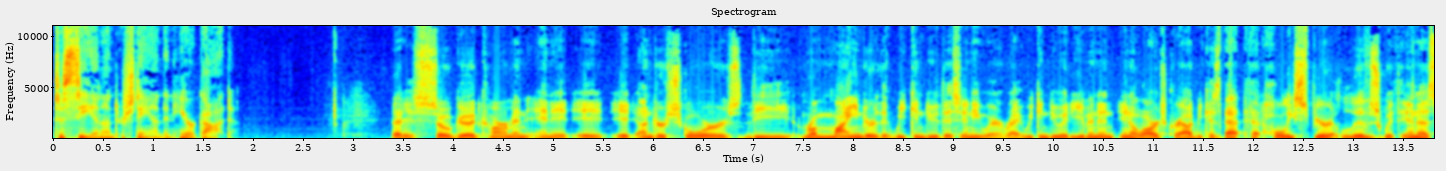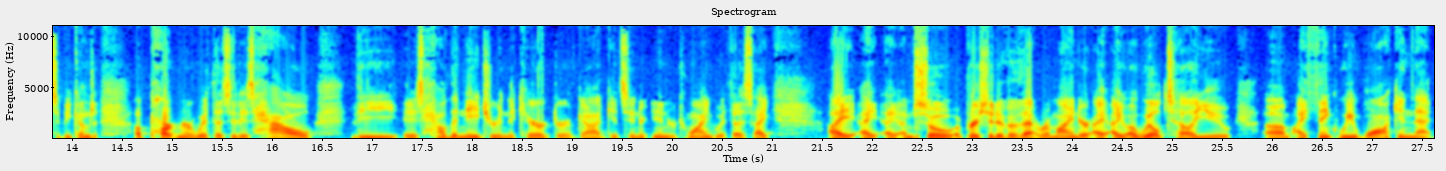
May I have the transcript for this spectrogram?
to see and understand and hear God. That is so good, Carmen, and it it it underscores the reminder that we can do this anywhere, right? We can do it even in, in a large crowd because that that Holy Spirit lives within us. It becomes a partner with us. It is how the it is how the nature and the character of God gets inter- intertwined with us. I I, I, am so appreciative of that reminder. I, I, I will tell you, um, I think we walk in that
